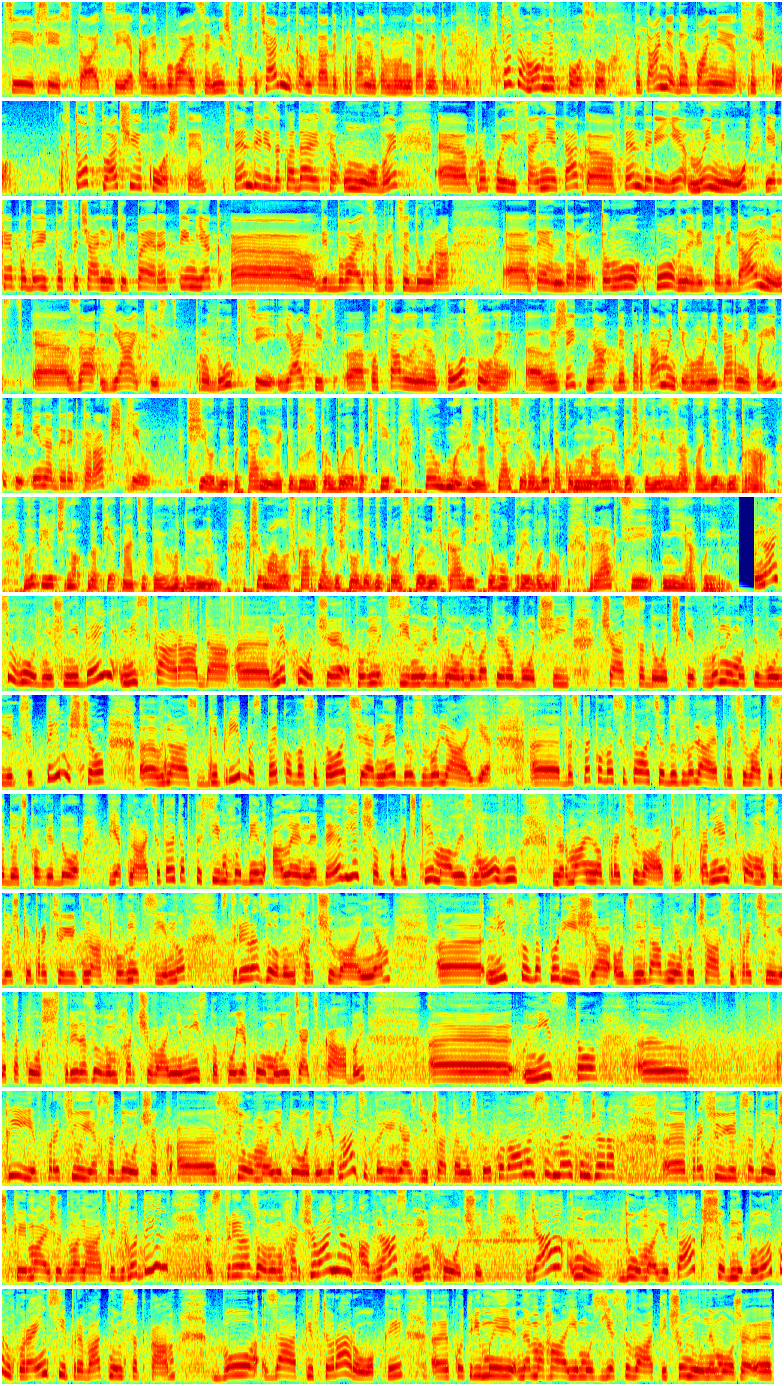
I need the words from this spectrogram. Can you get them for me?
цієї всієї ситуації, яка відбувається між постачальником та департаментом гуманітарної політики. Хто замовник послуг? Питання до пані Сушко. Хто сплачує кошти? В тендері закладаються умови, е, прописані. Так, Е, в тендері є меню, яке подають постачальники перед тим, як е, відбувається процедура тендеру. Тому повна відповідальність е, за якість продукції, якість е, поставленої послуги е, лежить на департаменті гуманітарної політики і на директорах шкіл. Ще одне питання, яке дуже турбує батьків, це обмежена в часі робота комунальних дошкільних закладів Дніпра, виключно до 15-ї години. Чимало скарг надійшло до Дніпровської міськради з цього приводу. Реакції ніякої. На сьогоднішній день міська рада е, не хоче повноцінно відновлювати робочий час садочків. Вони мотивують це тим, що е, в нас в Дніпрі безпекова ситуація не дозволяє. Е, Безпекова ситуація дозволяє працювати садочкові до 15, тобто 7 годин, але не 9, щоб батьки мали змогу нормально працювати. В Кам'янському садочки працюють нас повноцінно з триразовим харчуванням. Місто Запоріжжя от з недавнього часу працює також з триразовим харчуванням, місто, по якому летять каби. Е, Місто е, Київ працює садочок е, з 7 до 19. Я з дівчатами спілкувалася в месенджерах. Е, Працюють садочки майже 12 годин з триразовим харчуванням, а в нас не хочуть. Я ну думаю так, щоб не було конкуренції приватним садкам. Бо за півтора роки, е, котрі ми намагаємося з'ясувати, чому не може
